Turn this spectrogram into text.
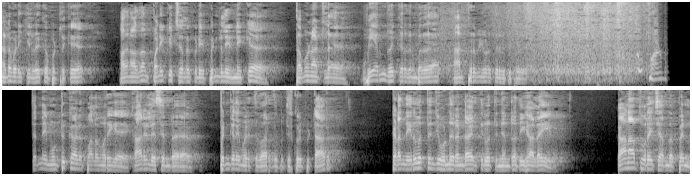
நடவடிக்கைகள் எடுக்கப்பட்டிருக்கு. அதனால தான் பணிக்கு செல்லக்கூடிய பெண்களின் எண்ணிக்கை தமிழ்நாட்டில் உயர்ந்திருக்கிறது என்பதை நான் பெருமையோடு தெரிவித்துக் கொள்கிறேன் சென்னை முட்டுக்காடு பாலம் அருகே காரில் சென்ற பெண்களை மறித்து பற்றி குறிப்பிட்டார். கடந்த இருபத்தஞ்சு ஒன்று ரெண்டாயிரத்தி இருபத்தஞ்சு அன்று அதிகாலை காணாத்தூரை சேர்ந்த பெண்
